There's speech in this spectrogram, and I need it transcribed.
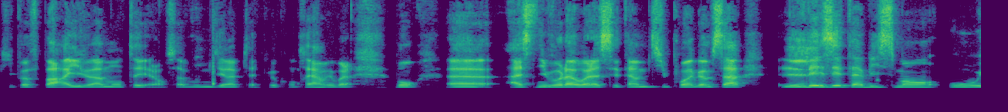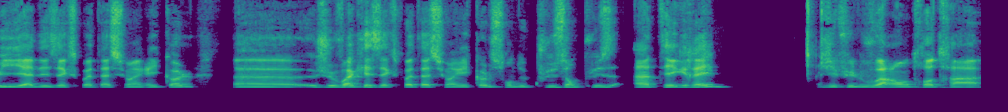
qu'ils peuvent pas arriver à monter. Alors ça, vous me direz peut-être le contraire, mais voilà. Bon, à ce niveau-là, voilà, c'était un petit point comme ça. Les établissements où il y a des exploitations agricoles, je vois que les exploitations agricoles sont de plus en plus intégrées j'ai pu le voir entre autres à,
